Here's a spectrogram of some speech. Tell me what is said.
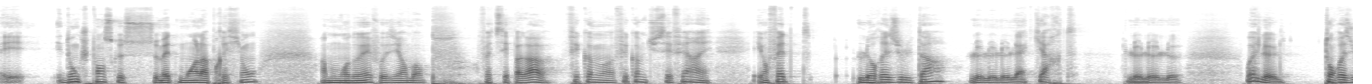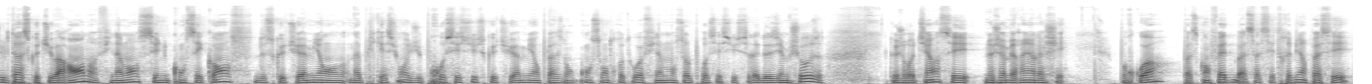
Et, donc je pense que se mettre moins la pression, à un moment donné, il faut se dire bon, en fait, c'est pas grave. Fais comme, fais comme tu sais faire. Et, en fait, le résultat, le, la carte, le, ton résultat, ce que tu vas rendre, finalement, c'est une conséquence de ce que tu as mis en application et du processus que tu as mis en place. Donc, concentre-toi finalement sur le processus. La deuxième chose que je retiens, c'est ne jamais rien lâcher. Pourquoi? Parce qu'en fait, bah, ça s'est très bien passé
